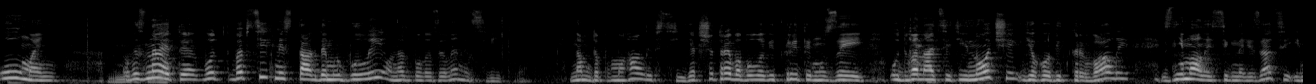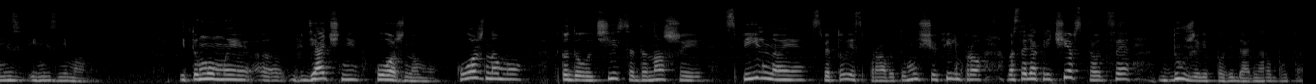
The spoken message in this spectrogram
Умань. Ви знаєте, от во всіх містах, де ми були, у нас було зелене світло. Нам допомагали всі. Якщо треба було відкрити музей у 12-й ночі, його відкривали, знімали сигналізації, і ми, і ми знімали. І тому ми е, вдячні кожному, кожному, хто долучився до нашої спільної святої справи. Тому що фільм про Василя Крічевського це дуже відповідальна робота.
